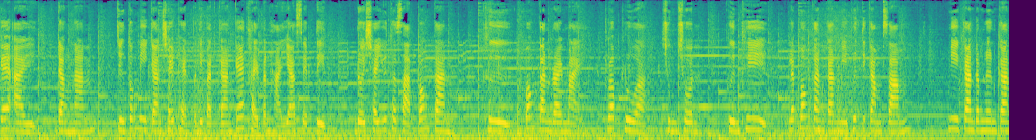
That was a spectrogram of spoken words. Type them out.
แก้ไอ ดังนั้นจึงต้องมีการใช้แผนปฏิบัติการแก้ไขปัญหายาเสพติด โดยใช้ยุทธศาสตร์ป้องกัน คือ ป้องกันรายใหม่ ครอบครัว ชุมชน พื้นที่ และป้องกันการมีพฤติกรรมซ้ำ มีการดำเนินการ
